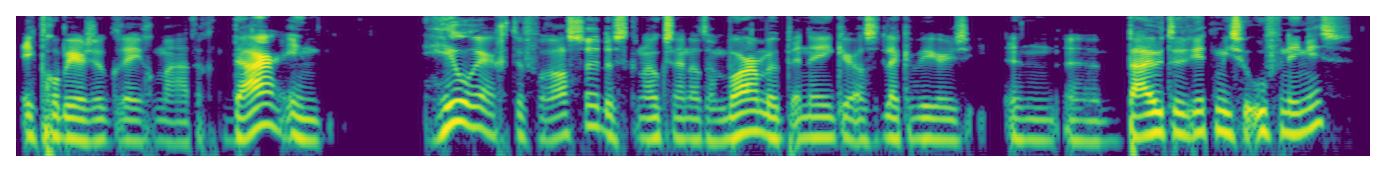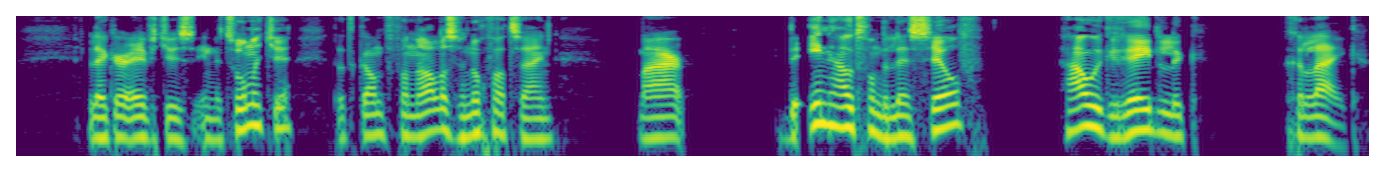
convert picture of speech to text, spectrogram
Ik probeer ze ook regelmatig daarin heel erg te verrassen. Dus het kan ook zijn dat een warm-up in één keer, als het lekker weer is, een uh, buitenritmische oefening is. Lekker eventjes in het zonnetje. Dat kan van alles en nog wat zijn. Maar de inhoud van de les zelf hou ik redelijk gelijk.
